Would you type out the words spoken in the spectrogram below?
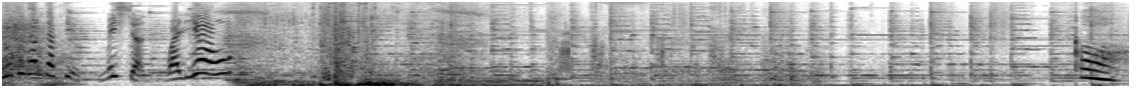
로그 감자팀 미션 완료. 어.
